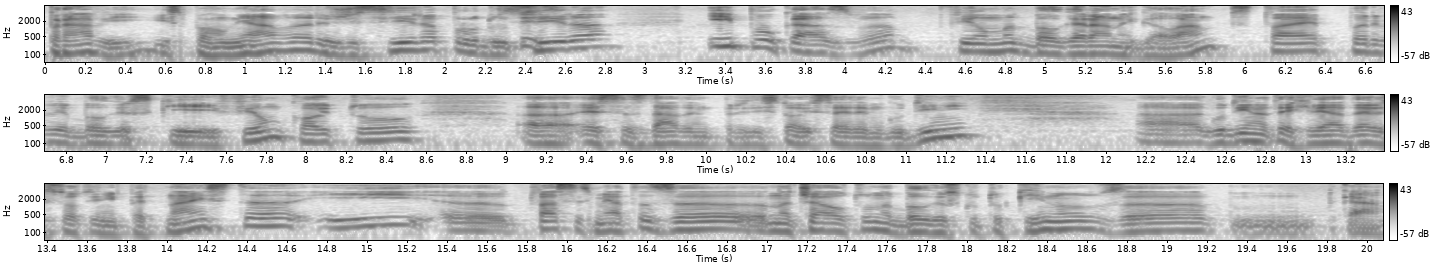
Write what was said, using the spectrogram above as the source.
прави, изпълнява, режисира, продуцира и показва филмът Българан е галант. Това е първият български филм, който е създаден преди 107 години. Годината е 1915 и това се смята за началото на българското кино, за така,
